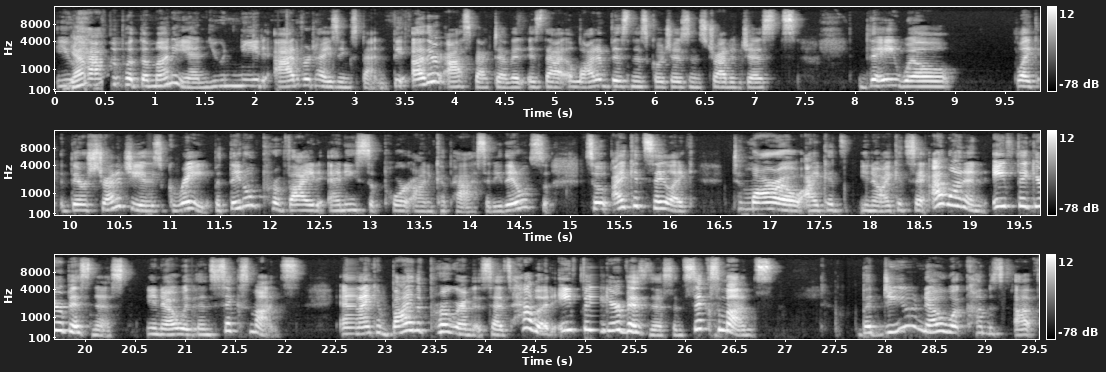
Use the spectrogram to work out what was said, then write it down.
You Yep. have to put the money in. You need advertising spend. The other aspect of it is that a lot of business coaches and strategists, they will like their strategy is great, but they don't provide any support on capacity. They don't so I could say like tomorrow I could, you know, I could say I want an eight-figure business, you know, within 6 months. And I can buy the program that says have an eight-figure business in 6 months but do you know what comes up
